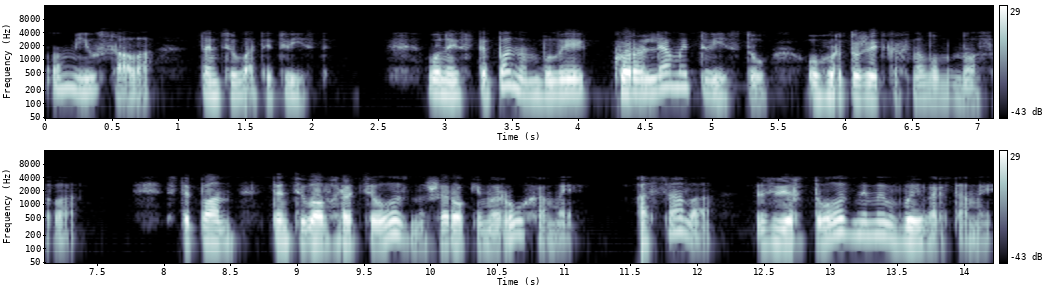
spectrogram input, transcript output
Умів Сава танцювати твіст. Вони з Степаном були королями твісту у гуртожитках на Ломоносова. Степан танцював граціозно широкими рухами, а Сава з віртуозними вивертами.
